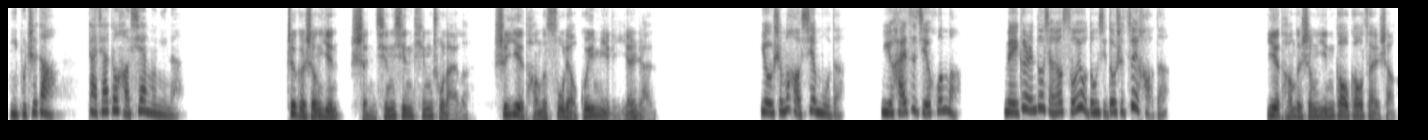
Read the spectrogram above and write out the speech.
你不知道，大家都好羡慕你呢。这个声音，沈清心听出来了，是叶棠的塑料闺蜜李嫣然。有什么好羡慕的？女孩子结婚嘛，每个人都想要所有东西都是最好的。叶棠的声音高高在上，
